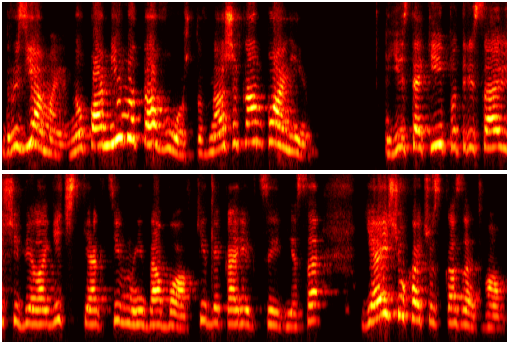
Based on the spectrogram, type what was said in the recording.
Друзья мои, но помимо того, что в нашей компании есть такие потрясающие биологически активные добавки для коррекции веса. Я еще хочу сказать вам,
